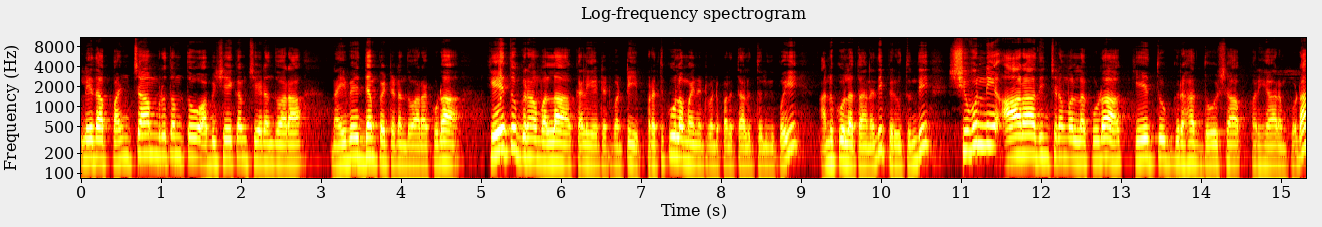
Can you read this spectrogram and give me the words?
లేదా పంచామృతంతో అభిషేకం చేయడం ద్వారా నైవేద్యం పెట్టడం ద్వారా కూడా కేతుగ్రహం వల్ల కలిగేటటువంటి ప్రతికూలమైనటువంటి ఫలితాలు తొలగిపోయి అనుకూలత అనేది పెరుగుతుంది. శివుణ్ణి ఆరాధించడం వల్ల కూడా కేతుగ్రహ దోష పరిహారం కూడా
